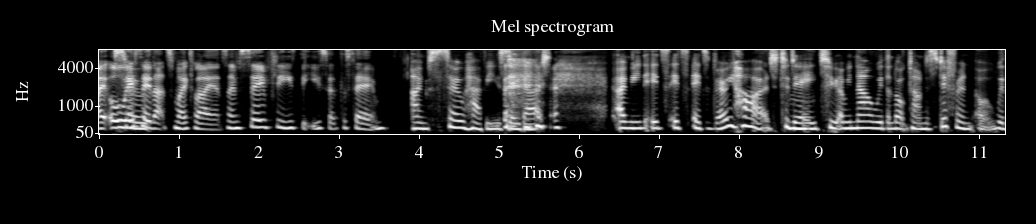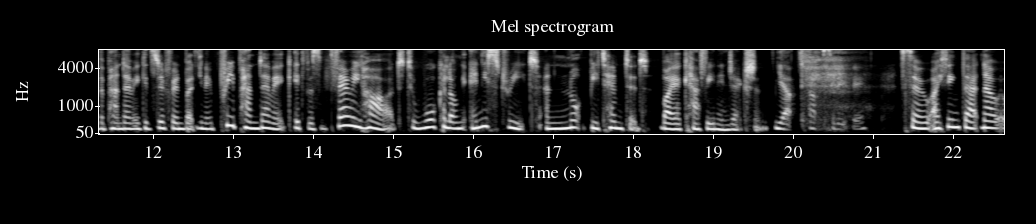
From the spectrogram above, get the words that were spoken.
I always so, say that to my clients. I'm so pleased that you said the same. I'm so happy you say that. I mean, it's it's it's very hard today mm. to. I mean, now with the lockdown, it's different. Or with the pandemic, it's different. But you know, pre-pandemic, it was very hard to walk along any street and not be tempted by a caffeine injection. Yeah, absolutely. So I think that now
